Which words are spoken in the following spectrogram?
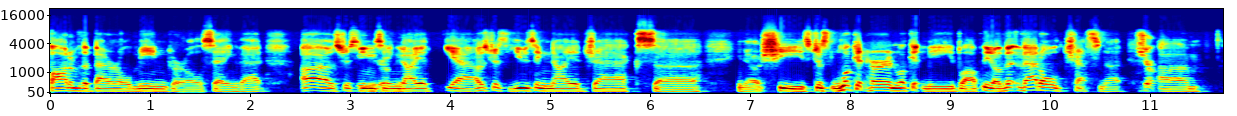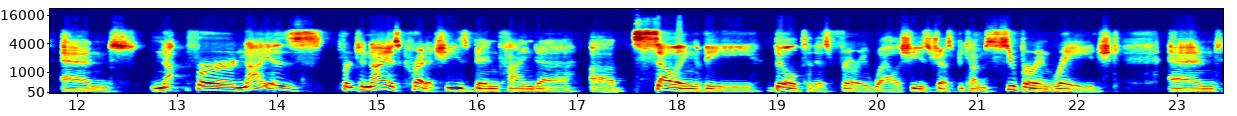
bottom of the barrel mean girl, saying that oh, I was just mean using girl, yeah. Nia, yeah, I was just using Nia Jax. Uh, you know, she's just look at her and look at me, blah, you know, th- that old chestnut. Sure. Um, and not for Nia's for to Nia's credit, she's been kind of uh, selling the build to this very well. She's just become super enraged. And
